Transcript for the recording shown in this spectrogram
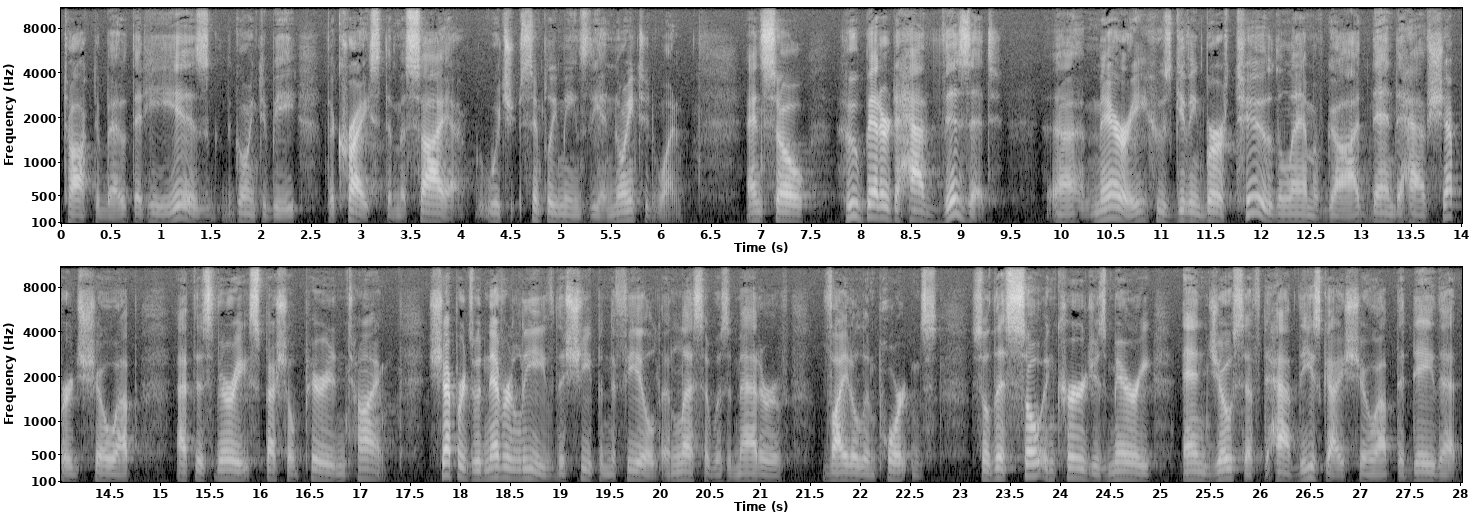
talked about that he is going to be the Christ, the Messiah, which simply means the anointed one. And so, who better to have visit uh, Mary, who's giving birth to the Lamb of God, than to have shepherds show up at this very special period in time? Shepherds would never leave the sheep in the field unless it was a matter of vital importance. So, this so encourages Mary and Joseph to have these guys show up the day that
